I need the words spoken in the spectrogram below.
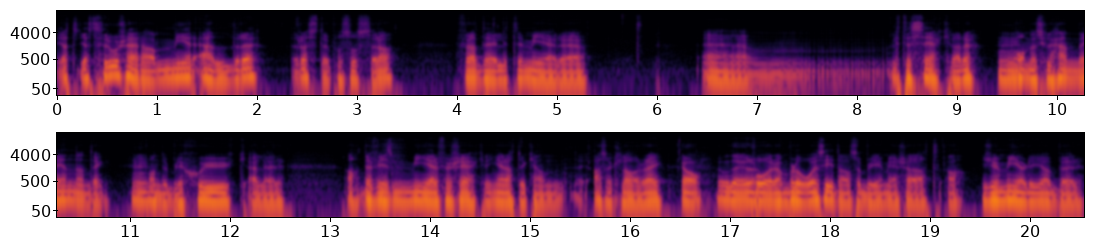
jag, jag tror så här mer äldre röster på sossarna. För att det är lite mer eh, ehm, lite säkrare. Mm. Om det skulle hända igen någonting. Mm. Om du blir sjuk eller Ja, det finns mer försäkringar att du kan Alltså klara dig. Ja, jo det är det. På den blåa sidan så blir det mer så här att Ja, ju mer du jobbar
